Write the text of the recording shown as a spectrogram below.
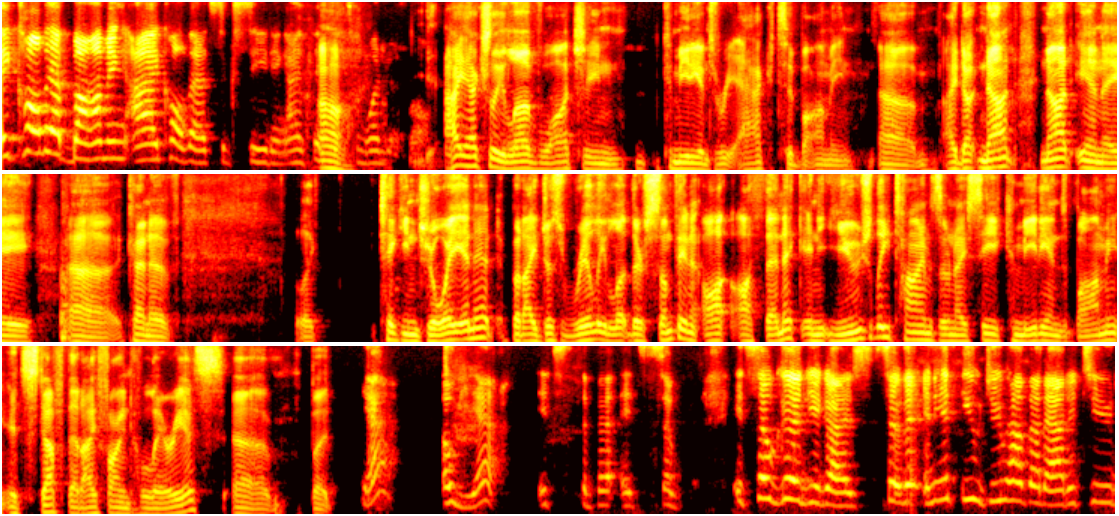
They call that bombing. I call that succeeding. I think Oh, it's wonderful. I actually love watching comedians react to bombing. Um, I don't not not in a uh, kind of like taking joy in it, but I just really love. There's something authentic, and usually times when I see comedians bombing, it's stuff that I find hilarious. Um, but Yeah. Oh yeah. It's the best. It's so it's so good, you guys. So that and if you do have that attitude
